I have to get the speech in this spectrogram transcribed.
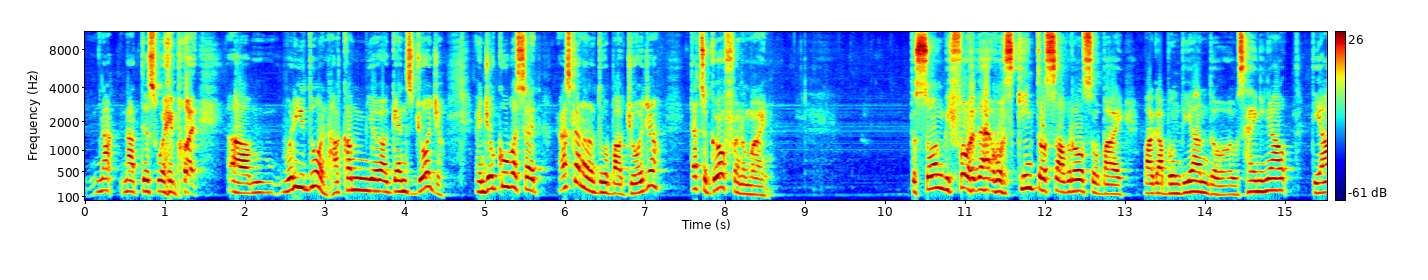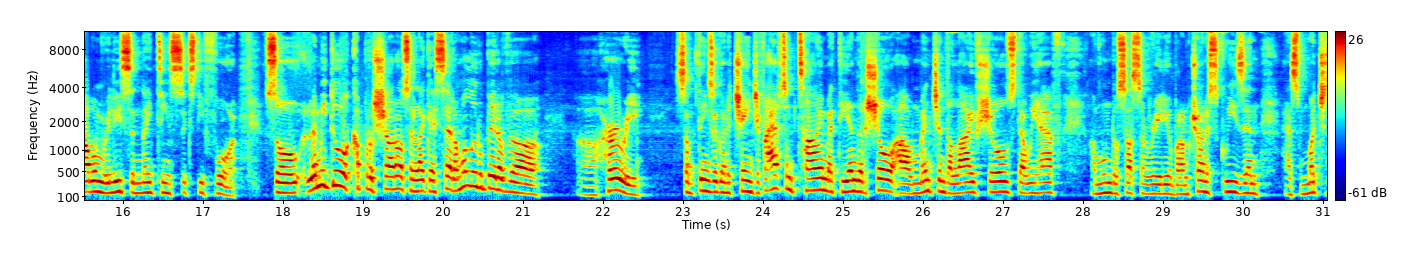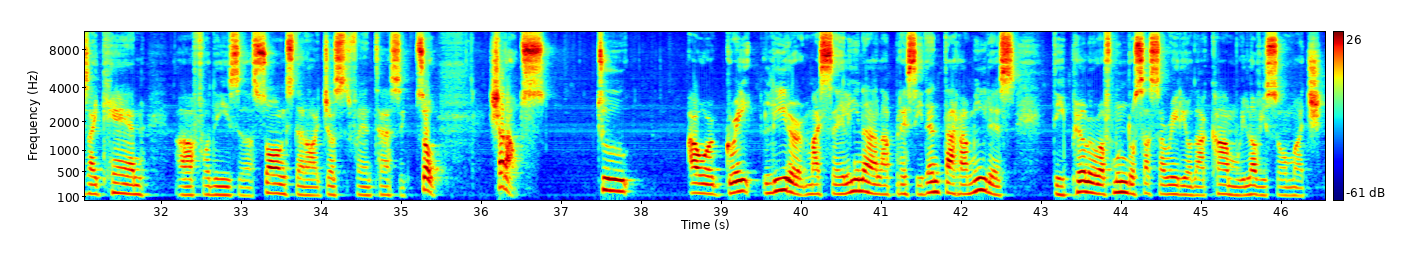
not not this way, but um, what are you doing? How come you're against Georgia? And Joe Cuba said, That's got nothing to do about Georgia. That's a girlfriend of mine. The song before that was Quinto Sabroso by Vagabundeando. It was Hanging Out, the album released in 1964. So let me do a couple of shout outs. And like I said, I'm a little bit of a, a hurry. Some things are going to change. If I have some time at the end of the show, I'll mention the live shows that we have on Mundo Salsa Radio. But I'm trying to squeeze in as much as I can uh, for these uh, songs that are just fantastic. So, shout outs to our great leader, Marcelina La Presidenta Ramirez, the pillar of MundoSalsaRadio.com. We love you so much.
